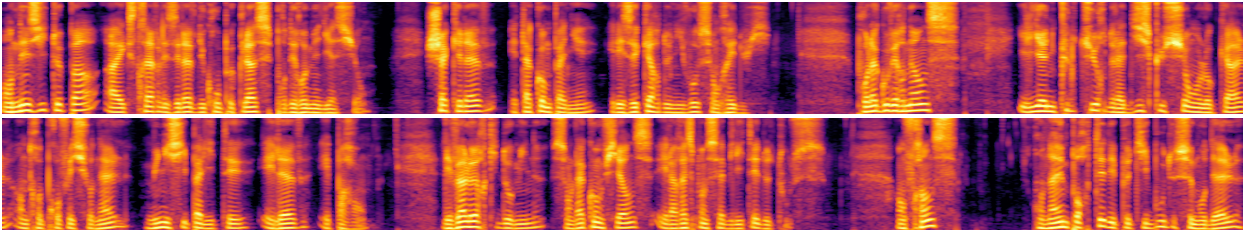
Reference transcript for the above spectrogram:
On n'hésite pas à extraire les élèves du groupe classe pour des remédiations. Chaque élève est accompagné et les écarts de niveau sont réduits. Pour la gouvernance, il y a une culture de la discussion au local entre professionnels, municipalités, élèves et parents. Les valeurs qui dominent sont la confiance et la responsabilité de tous. En France, on a importé des petits bouts de ce modèle,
